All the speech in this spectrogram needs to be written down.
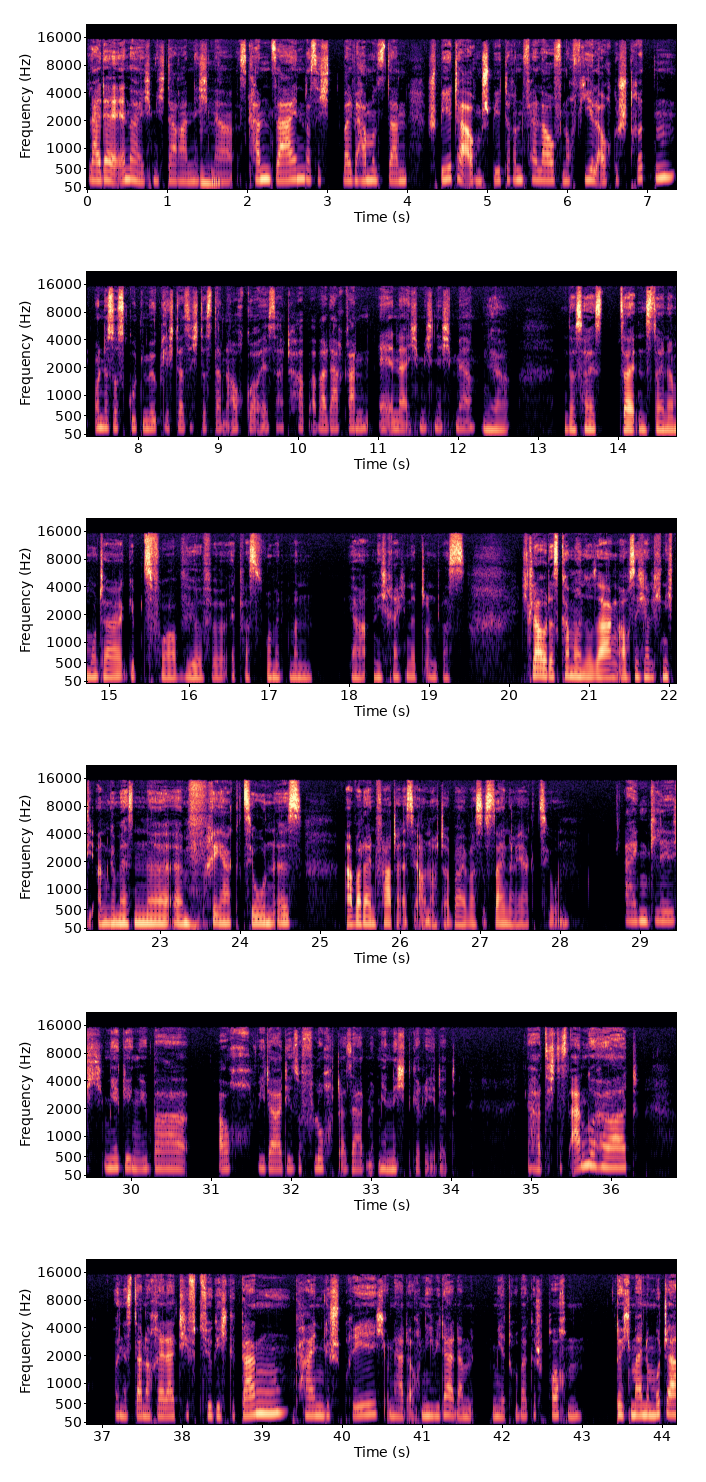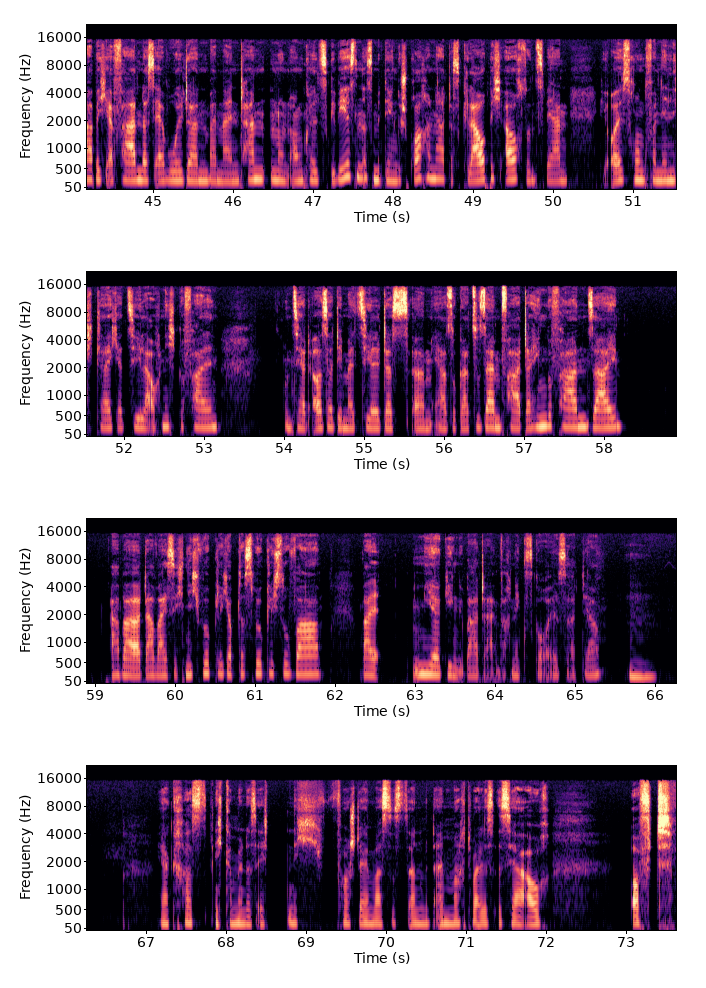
Leider erinnere ich mich daran nicht mhm. mehr. Es kann sein, dass ich, weil wir haben uns dann später, auch im späteren Verlauf, noch viel auch gestritten und es ist gut möglich, dass ich das dann auch geäußert habe, aber daran erinnere ich mich nicht mehr. Ja, das heißt, seitens deiner Mutter gibt es Vorwürfe, etwas, womit man ja nicht rechnet und was ich glaube, das kann man so sagen, auch sicherlich nicht die angemessene ähm, Reaktion ist. Aber dein Vater ist ja auch noch dabei. Was ist seine Reaktion? Eigentlich mir gegenüber auch wieder diese Flucht. Also er hat mit mir nicht geredet. Er hat sich das angehört und ist dann auch relativ zügig gegangen, kein Gespräch und er hat auch nie wieder da mit mir drüber gesprochen. Durch meine Mutter habe ich erfahren, dass er wohl dann bei meinen Tanten und Onkels gewesen ist, mit denen gesprochen hat. Das glaube ich auch, sonst wären die Äußerungen, von denen ich gleich erzähle, auch nicht gefallen. Und sie hat außerdem erzählt, dass ähm, er sogar zu seinem Vater hingefahren sei. Aber da weiß ich nicht wirklich, ob das wirklich so war, weil mir gegenüber hat er einfach nichts geäußert, ja. Hm. Ja, krass. Ich kann mir das echt nicht vorstellen, was das dann mit einem macht, weil es ist ja auch oft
